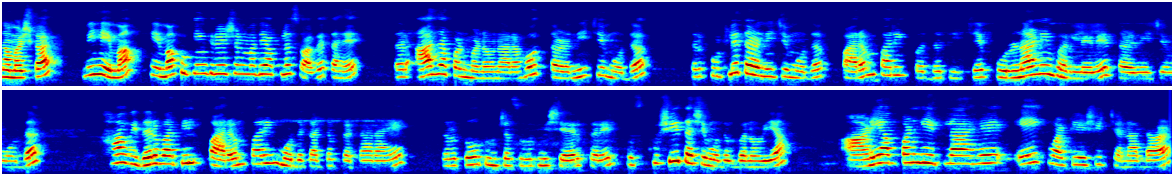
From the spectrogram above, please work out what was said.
नमस्कार मी हेमा. हेमा कुकिंग क्रिएशनमध्ये आपलं स्वागत आहे. तर आज आपण बनवणार आहोत तळणीचे मोदक. तर कुठले तळणीचे मोदक? पारंपरिक पद्धतीचे पूर्णाने भरलेले तळणीचे मोदक. हा विदर्भातील पारंपरिक मोदकाचा प्रकार आहे. तर तो तुमच्यासोबत मी शेअर करेल. खुसखुशीत असे मोदक बनवूया. आणि आपण घेतला आहे एक वाटी अशी चना डाळ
